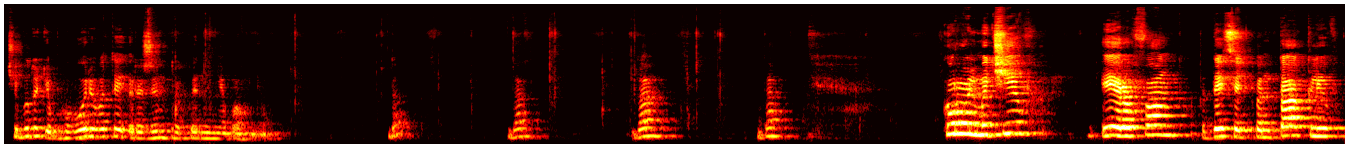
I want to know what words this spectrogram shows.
Чи будуть обговорювати режим припинення вогню? Да? Да? Да? Да. Король мечів, Іерофант, 10 пентаклів,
